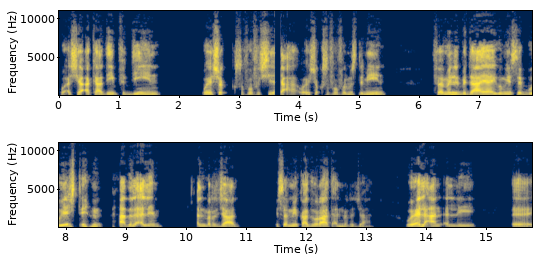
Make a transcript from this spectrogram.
وأشياء أكاذيب في الدين ويشق صفوف الشيعة ويشق صفوف المسلمين فمن البداية يقوم يسب ويشتم هذا العلم علم الرجال. يسميه قاذورات علم الرجال. ويلعن اللي آه،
